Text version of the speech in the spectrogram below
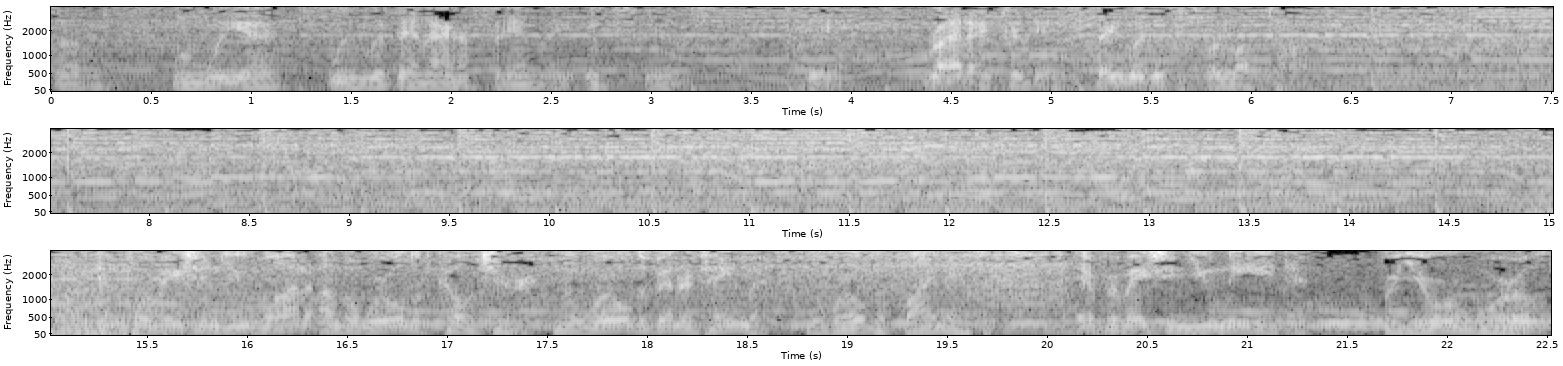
son when we uh, we within our family experienced death. Right after this, stay with us for Love Talk. Information you want on the world of culture, the world of entertainment, the world of finances. Information you need for your world.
